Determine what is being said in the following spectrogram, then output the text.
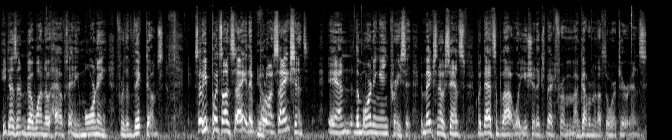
he doesn't uh, want to have any mourning for the victims, so he puts on saying they put on sanctions. And the mourning increases. It makes no sense, but that's about what you should expect from uh, government authoritarians.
